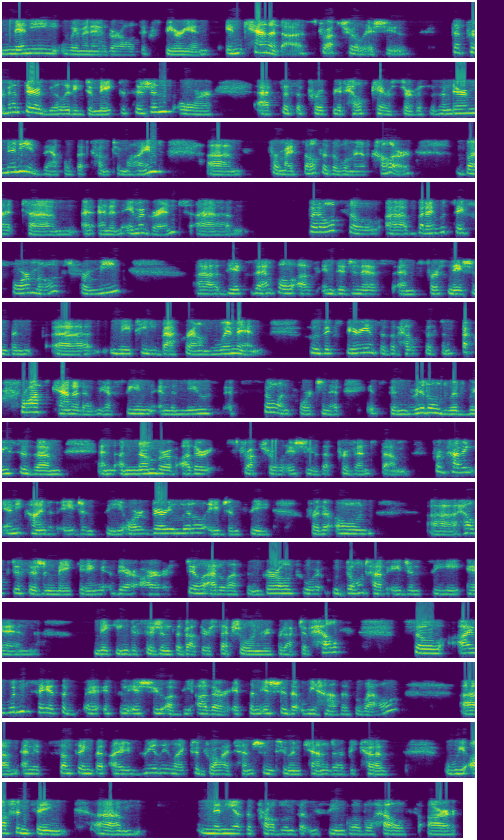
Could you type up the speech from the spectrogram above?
Many women and girls experience in Canada structural issues that prevent their ability to make decisions or access appropriate healthcare services. And there are many examples that come to mind um, for myself as a woman of color, but um, and an immigrant, um, but also, uh, but I would say foremost for me, uh, the example of Indigenous and First Nations and uh, Métis background women whose experiences of health systems across Canada we have seen in the news. It's so unfortunate. It's been riddled with racism and a number of other structural issues that prevent them from having any kind of agency or very little agency for their own uh, health decision making. There are still adolescent girls who, are, who don't have agency in making decisions about their sexual and reproductive health. So I wouldn't say it's a it's an issue of the other. It's an issue that we have as well. Um, and it's something that I really like to draw attention to in Canada because we often think um, many of the problems that we see in global health are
